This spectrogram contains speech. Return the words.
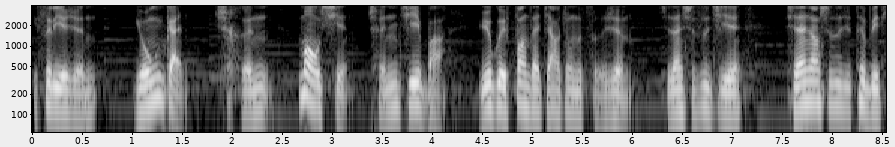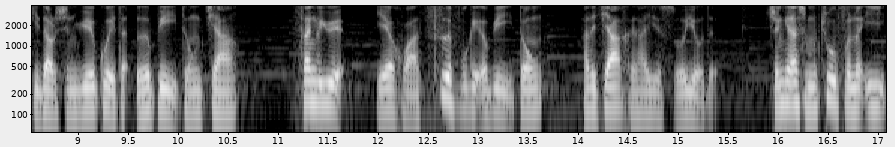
以色列人勇敢承冒险承接把约柜放在家中的责任。十三十四节，十三章十四节特别提到的是约柜在俄别以东家三个月，耶和华赐福给俄别以东。他的家和他一切所有的，神给他什么祝福呢？一，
